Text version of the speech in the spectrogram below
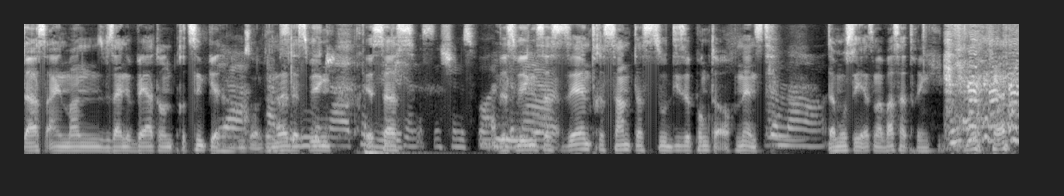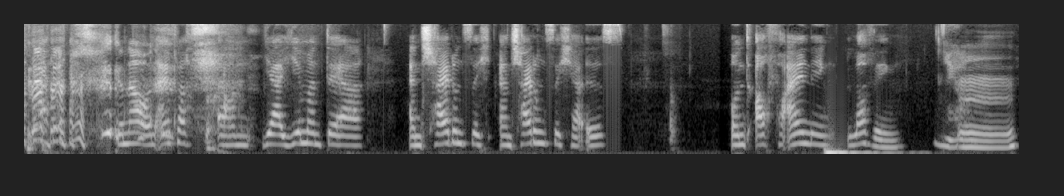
dass ein Mann seine Werte und Prinzipien haben sollte. Ne? absolut. Deswegen, genau. ist das- Prinzipien ist ein schönes Wort. deswegen genau. ist das sehr interessant, dass du diese Punkte auch nennst. Genau. Da muss ich erstmal Wasser trinken. genau, und einfach, ähm, ja, jemand, der entscheidungssich entscheidungssicher ist und auch vor allen Dingen loving. Ja. Mhm.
